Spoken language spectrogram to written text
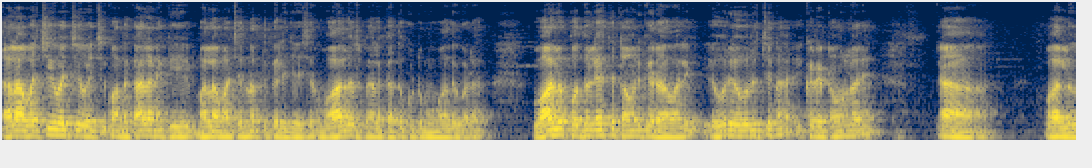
అలా వచ్చి వచ్చి వచ్చి కొంతకాలానికి మళ్ళీ మా చిన్నత్తు పెళ్ళి చేశారు. వాళ్ళు వాళ్ళ పెద్ద కుటుంబం వాళ్ళు కూడా. వాళ్ళు పొద్దున్న లేస్తే టౌన్కి రావాలి. ఎవరు ఎవరు వచ్చినా ఇక్కడ టౌన్లోనే వాళ్ళు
